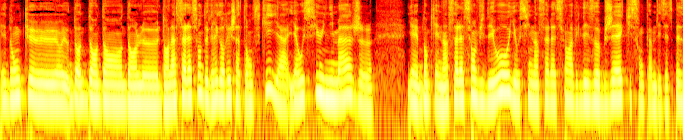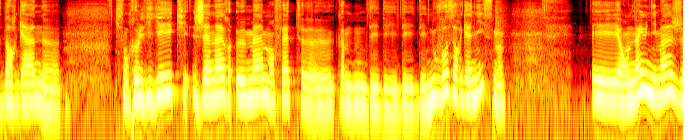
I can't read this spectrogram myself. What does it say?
Et donc, euh, dans, dans, dans, dans l'installation de Grégory Chatonsky, il y a, y a aussi une image. Il y a, donc, il y a une installation vidéo. Il y a aussi une installation avec des objets qui sont comme des espèces d'organes. Euh, qui sont reliés, qui génèrent eux-mêmes en fait euh, comme des, des, nouveaux organismes. Et on a une image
